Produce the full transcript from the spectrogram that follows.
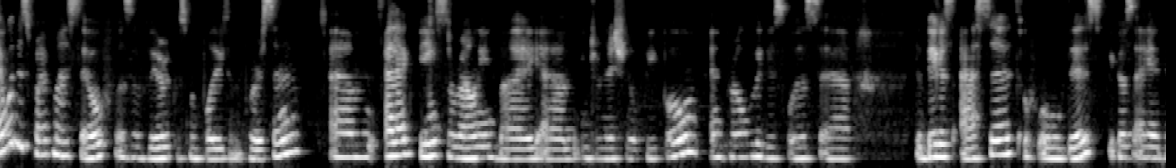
i would describe myself as a very cosmopolitan person. Um, i like being surrounded by um, international people and probably this was uh, the biggest asset of all this because I had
